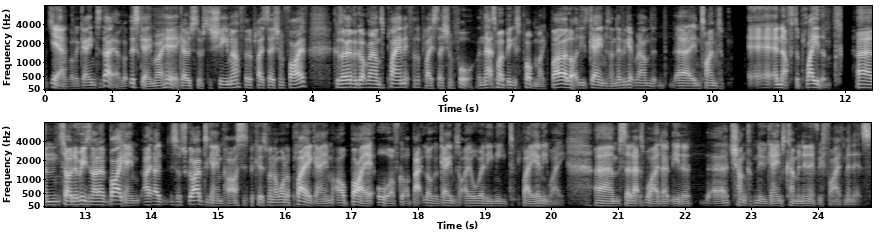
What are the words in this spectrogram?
Since Yeah. I've got a game today. I've got this game right here. It Ghost of Tsushima for the PlayStation 5 because I never got round to playing it for the PlayStation 4. And that's my biggest problem. I buy a lot of these games. I never get round uh, in time to uh, enough to play them. Um, so the reason I don't buy game, I, I subscribe to Game Pass is because when I want to play a game, I'll buy it, or I've got a backlog of games that I already need to play anyway. Um, so that's why I don't need a, a chunk of new games coming in every five minutes.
